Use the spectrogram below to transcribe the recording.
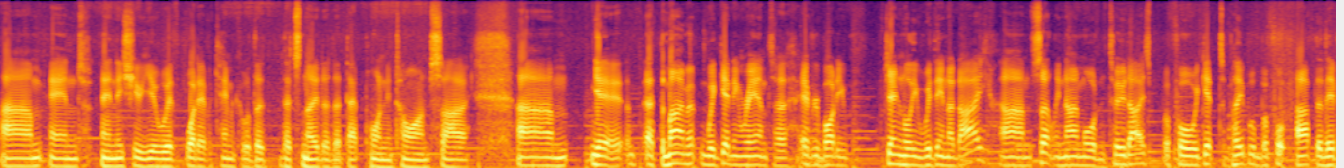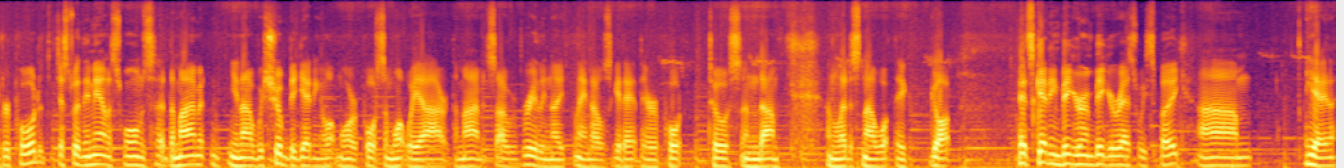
um, and, and issue you with whatever chemical that, that's needed at that point in time. So um, yeah, at the moment we're getting around to everybody generally within a day, um, certainly no more than two days before we get to people before after they've reported. Just with the amount of swarms at the moment, you know, we should be getting a lot more reports than what we are at the moment. So we really need landholders to get out there, report to us and, um, and let us know what they've got. It's getting bigger and bigger as we speak. Um, yeah,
